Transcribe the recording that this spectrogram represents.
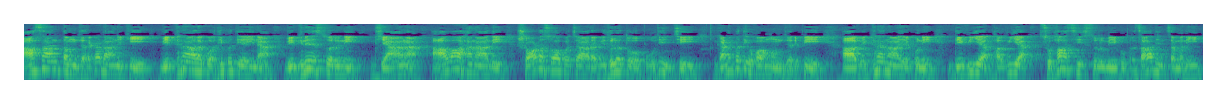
ఆశాంతం జరగడానికి విఘ్నాలకు అధిపతి అయిన విఘ్నేశ్వరుని ధ్యాన ఆవాహనాది షోడశోపచార విధులతో పూజించి గణపతి హోమం జరిపి ఆ విఘ్ననాయకుని దివ్య భవ్య శుభాశీస్సులు మీకు ప్రసాదించమని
